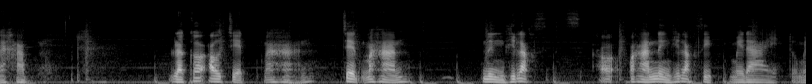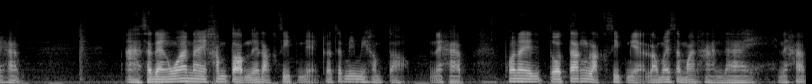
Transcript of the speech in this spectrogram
นะครับ แล้วก็เอา 7 มาหาร 7 มาหาร 1 ที่หลักเอามาหาร 1 ที่หลัก 10 ไม่ได้ถูกไหมครับอ่าแสดงว่าในคำตอบในหลัก 10เนี่ยก็จะไม่มีคำตอบนะครับ เพราะในตัวตั้งหลัก 10เนี่ยเราไม่สามารถหารได้นะครับ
